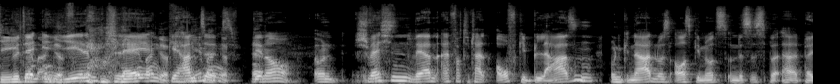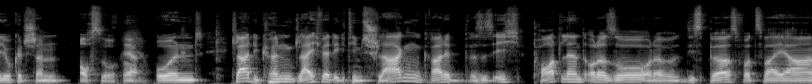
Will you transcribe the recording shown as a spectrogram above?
wird er in jedem Play gehandelt. Genau. Und Schwächen werden einfach total aufgeblasen und gnadenlos ausgenutzt und das ist halt bei Jokic dann auch so. Ja. Und klar, die können gleichwertige Teams schlagen, gerade, was ist ich, Portland oder so oder die Spurs vor zwei Jahren.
